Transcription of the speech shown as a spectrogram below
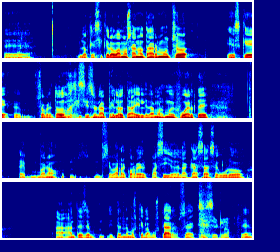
Eh, Lo que sí que lo vamos a notar mucho es que, sobre todo, que si es una pelota y le damos muy fuerte, eh, bueno, se va a recorrer el pasillo de la casa seguro a- antes de tendremos que ir a buscar. O sea, que, Sí, sí, claro. ¿eh?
